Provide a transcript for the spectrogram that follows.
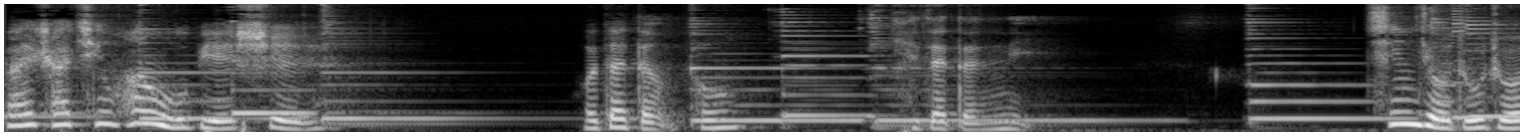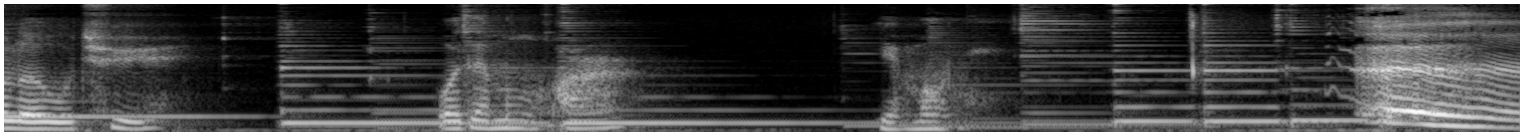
白茶清欢无别事，我在等风也在等你。清酒独酌乐无趣，我在梦花也梦你。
